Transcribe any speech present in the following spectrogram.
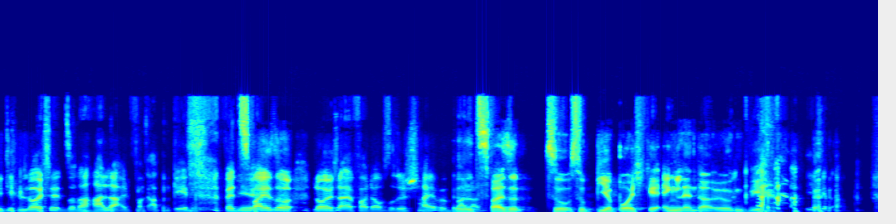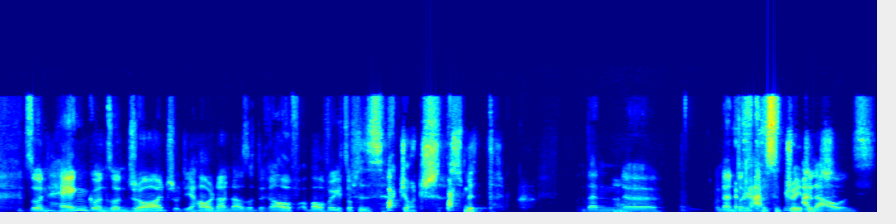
wie die Leute in so einer Halle einfach abgehen, wenn Ja. zwei so Leute einfach da auf so eine Scheibe Also ballern. zwei so, so, so bierbäuchige Engländer irgendwie. Ja, genau. So ein Hank und so ein George und die hauen dann da so drauf, aber auch wirklich so. Das ist George Smith. Und dann, Ah. äh, und dann rasten alle aus.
